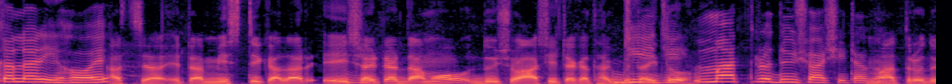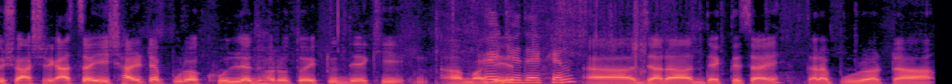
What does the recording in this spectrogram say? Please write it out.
কালারই হয়। আচ্ছা এটা মিষ্টি কালার এই শাড়িটার দামও দুইশো আশি টাকা থাকবে তাই তো? মাত্র দুইশো আশি টাকা। মাত্র দুইশো আশি টাকা। আচ্ছা এই শাড়িটা পুরো খুললে ধরো তো একটু দেখি এই আমাদের যে দেখেন। আহ, যারা দেখতে চায় তারা পুরোটা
